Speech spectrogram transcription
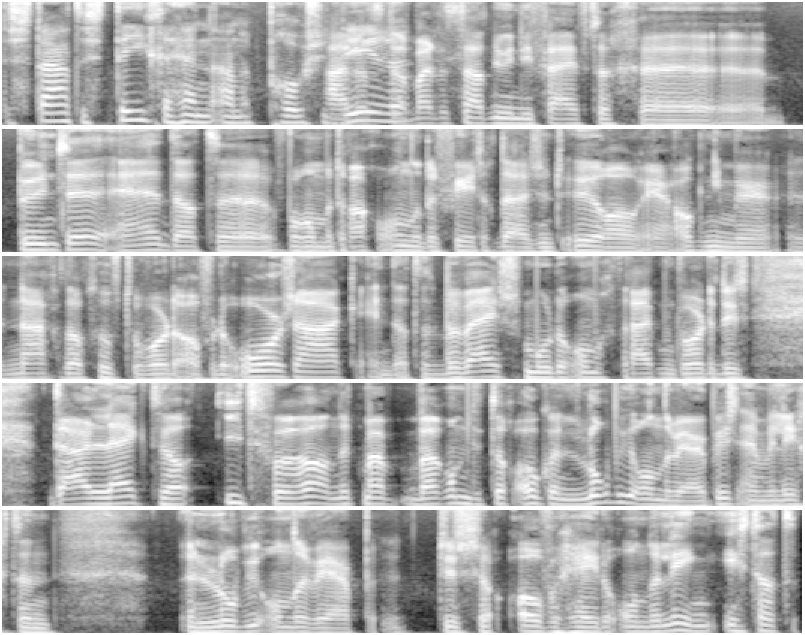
De staat is tegen hen aan het procederen. Ah, dat staat, maar dat staat nu in die 50 uh, punten. Hè, dat voor een bedrag onder de 40.000 euro er ook niet meer nagedacht hoeft te worden over de oorzaak. En dat het bewijsvermoeden omgedraaid moet worden. Dus daar lijkt wel iets veranderd. Maar waarom dit toch ook een lobbyonderwerp is... en wellicht een, een lobbyonderwerp tussen overheden onderling... is dat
